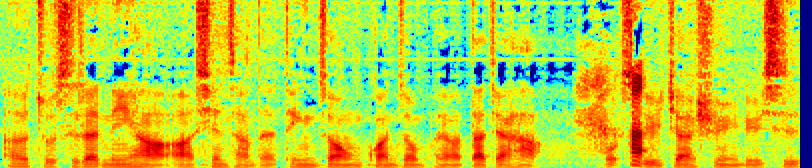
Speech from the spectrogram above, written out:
呃，主持人你好啊，现场的听众观众朋友大家好，我是吕家勋律师。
